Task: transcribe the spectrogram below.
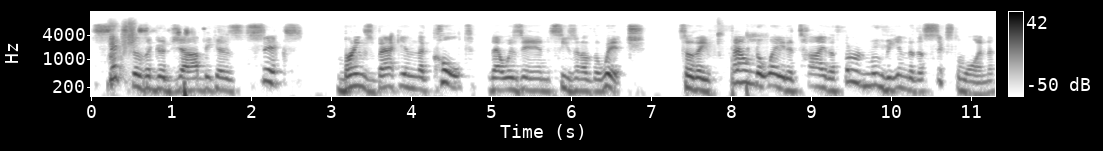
six does a good job because six brings back in the cult that was in Season of the Witch. So they found a way to tie the third movie into the sixth one.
